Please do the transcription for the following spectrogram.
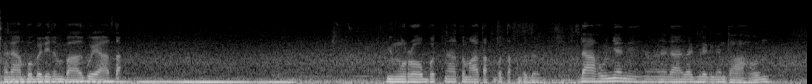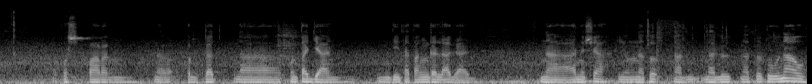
Kailangan bumili ng bago yata yung robot na tumatakbo-takbo doon. Dahon yan eh nalalaglag ng dahon. Tapos parang na, pag na punta dyan hindi natanggal agad na ano siya yung natu, na, na, natutunaw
